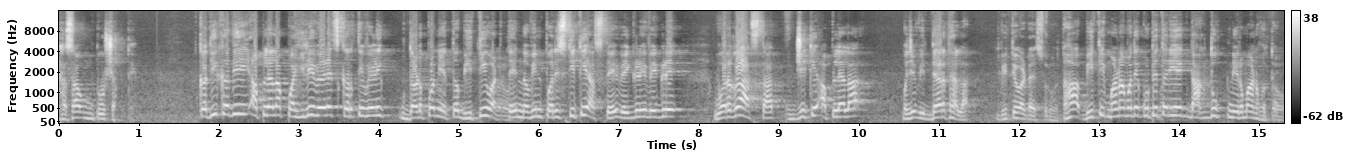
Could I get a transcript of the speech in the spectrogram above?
ठसा उमटवू शकते. कधी कधी आपल्याला पहिली वेळेस करते वेळी दडपण येतं भीती वाटते नवीन परिस्थिती असते वेगळे वेगळे वर्ग असतात जे की आपल्याला म्हणजे विद्यार्थ्याला भीती वाटायला सुरू होतं. हा भीती मनामध्ये कुठेतरी एक धाकधूक निर्माण होतं. हो.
